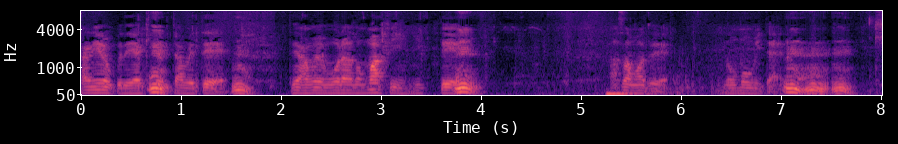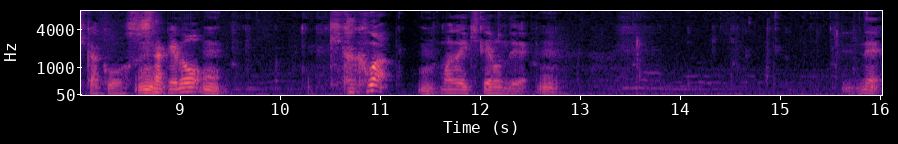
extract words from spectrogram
谷六で焼き鳥食べて、うんでアメ村のマフィンに行って、うん。朝まで飲もうみたいな企画をしたけど、うん企画はうん。まだ生きてるんで、うん。ね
